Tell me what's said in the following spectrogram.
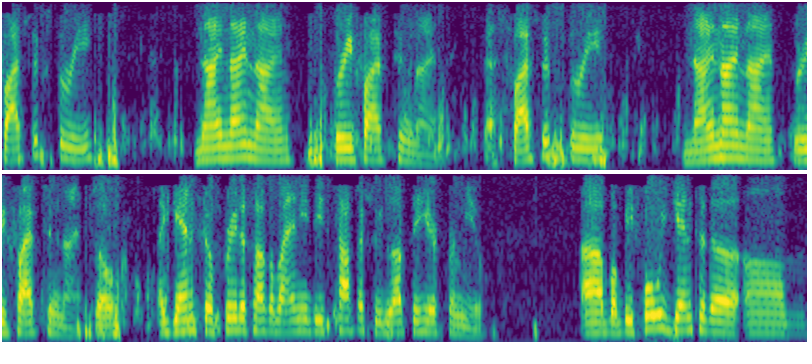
563 999 3529. That's 563 999 3529. So, again, feel free to talk about any of these topics. We'd love to hear from you. Uh, but before we get into the, um,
